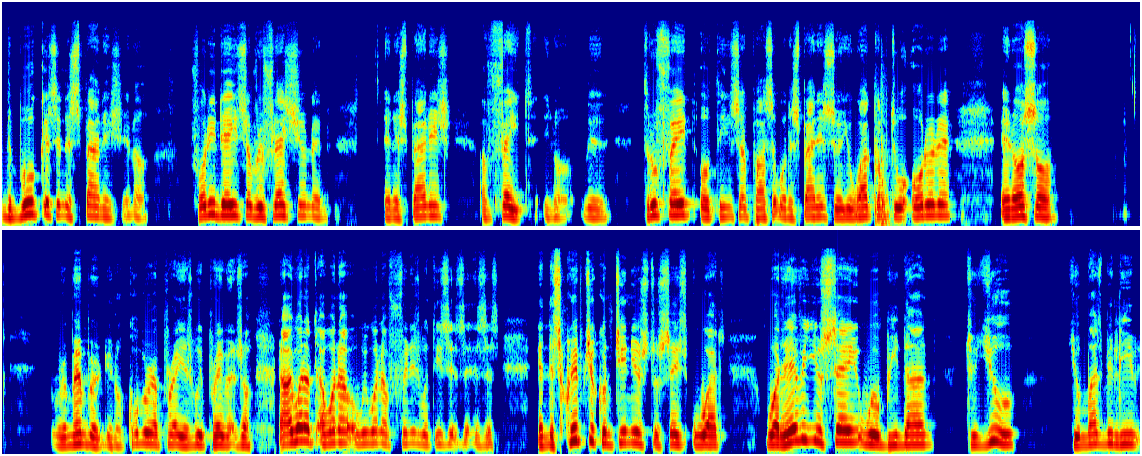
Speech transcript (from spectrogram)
the book is in Spanish, you know 40 days of reflection and in Spanish of faith. You know, the through faith all things are possible in Spanish. So you're welcome to order it. And also remember, you know, cover our prayers. We pray. So now I wanna I wanna we wanna finish with this is, is, is and the scripture continues to say what whatever you say will be done to you, you must believe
